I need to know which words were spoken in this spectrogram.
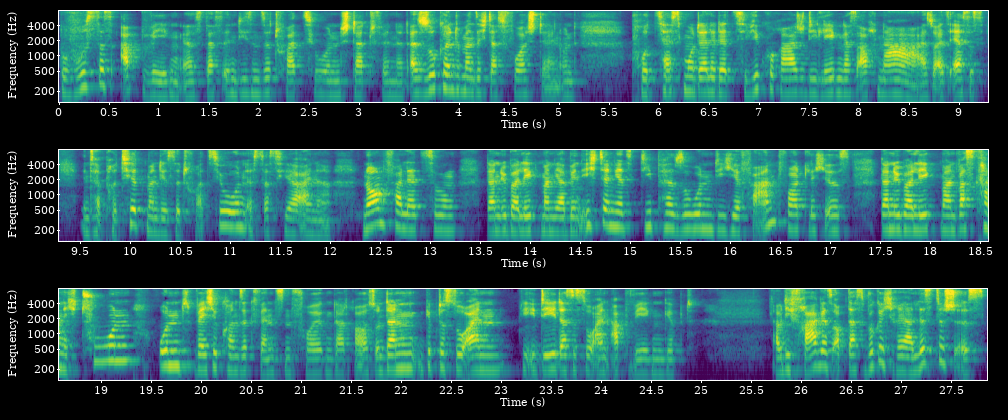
bewusstes Abwägen ist, das in diesen Situationen stattfindet. Also so könnte man sich das vorstellen. Und Prozessmodelle der Zivilcourage, die legen das auch nahe. Also als erstes interpretiert man die Situation, ist das hier eine Normverletzung? Dann überlegt man, ja, bin ich denn jetzt die Person, die hier verantwortlich ist? Dann überlegt man, was kann ich tun und welche Konsequenzen folgen daraus? Und dann gibt es so ein, die Idee, dass es so ein Abwägen gibt. Aber die Frage ist, ob das wirklich realistisch ist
